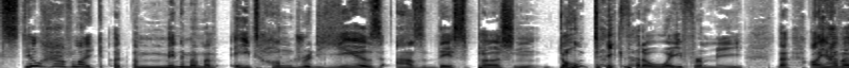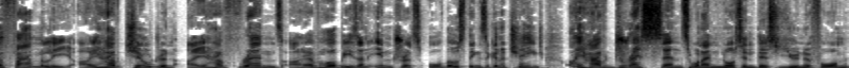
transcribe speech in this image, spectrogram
still have like a, a minimum of 800 years as this person. Don't take that away from me. Now, I have a family. I have children. I have friends. I have hobbies and interests. All those things are going to change. I have dress sense when I'm not in this uniform.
